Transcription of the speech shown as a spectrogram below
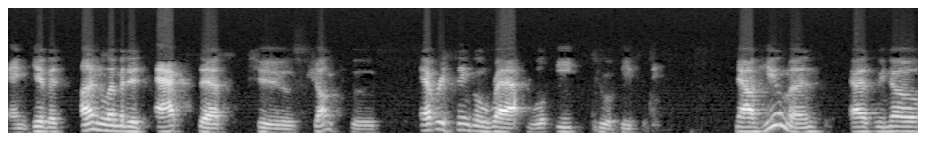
and give it unlimited access to junk food, every single rat will eat to obesity. Now, humans, as we know,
